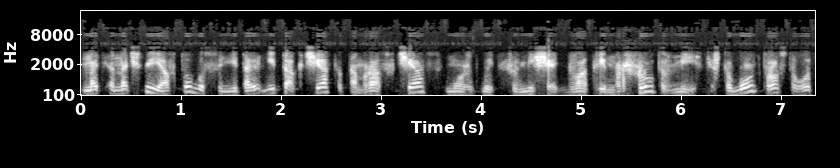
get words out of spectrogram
ночные автобусы не так, не так часто, там раз в час, может быть, совмещать 2-3 маршрута вместе, чтобы он просто вот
